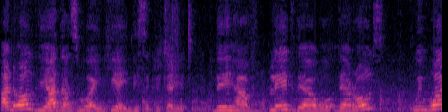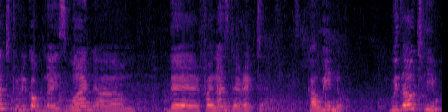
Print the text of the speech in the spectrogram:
And all the others who are in here in this secretariat, they have played their, their roles. We want to recognize one, um, the finance director, Kawino. Without him,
